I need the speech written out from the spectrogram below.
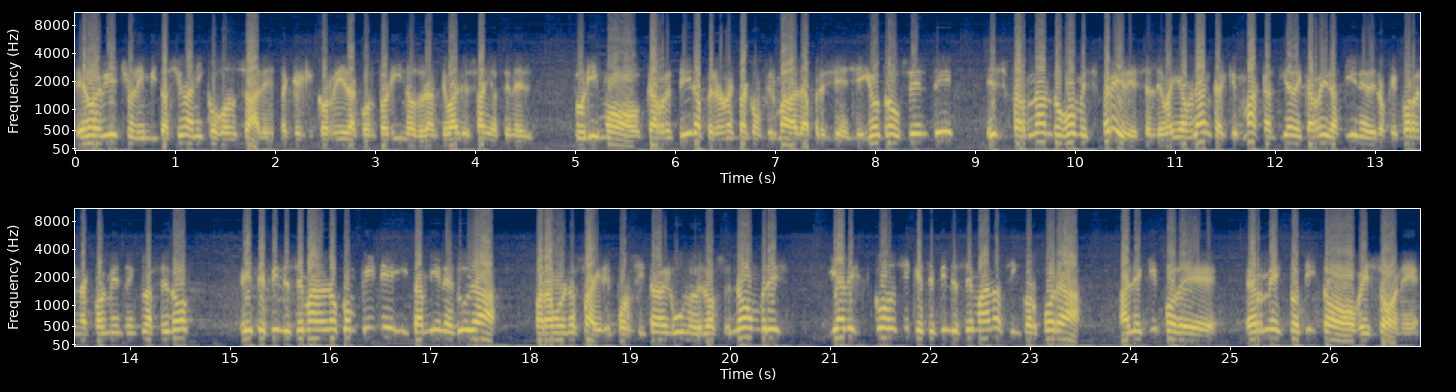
él le había hecho la invitación a Nico González, aquel que corriera con Torino durante varios años en el turismo carretera, pero no está confirmada la presencia. Y otro ausente es Fernando Gómez Fredes, el de Bahía Blanca, el que más cantidad de carreras tiene de los que corren actualmente en clase 2. Este fin de semana no compite y también es duda para Buenos Aires, por citar algunos de los nombres. Y Alex Conci, que este fin de semana se incorpora al equipo de Ernesto Tito Besone.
